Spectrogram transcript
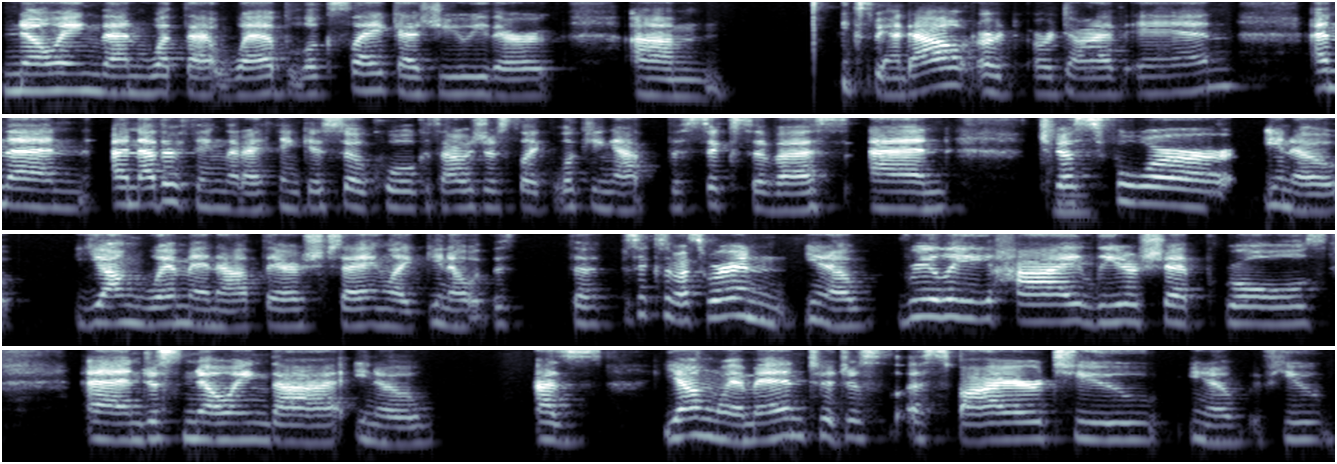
knowing then what that web looks like as you either um, expand out or, or dive in. And then another thing that I think is so cool, because I was just like looking at the six of us and just for, you know, young women out there saying like, you know, the, the six of us, we're in, you know, really high leadership roles and just knowing that, you know, as young women to just aspire to, you know, if you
